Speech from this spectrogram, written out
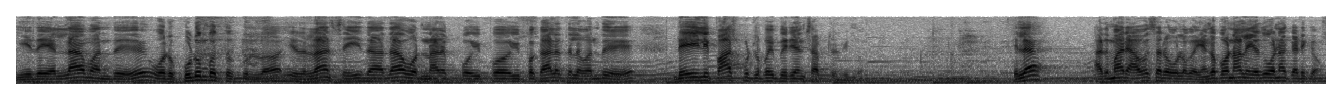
இதையெல்லாம் வந்து ஒரு குடும்பத்துக்குள்ளே இதெல்லாம் செய்தால் தான் ஒரு நாள் இப்போ இப்போ இப்போ காலத்தில் வந்து டெய்லி பாஸ்போர்ட்டில் போய் பிரியாணி சாப்பிட்டுருக்கீங்க இல்லை? அது மாதிரி அவசர உலகம். எங்கே போனாலும் எது வேணால் கிடைக்கும்.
